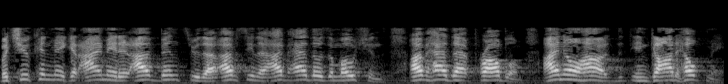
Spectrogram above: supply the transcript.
but you can make it. I made it. I've been through that. I've seen that. I've had those emotions. I've had that problem. I know how, and God helped me.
